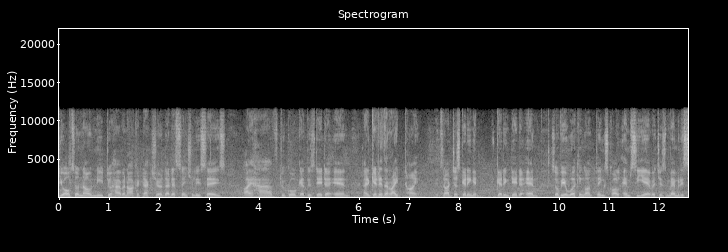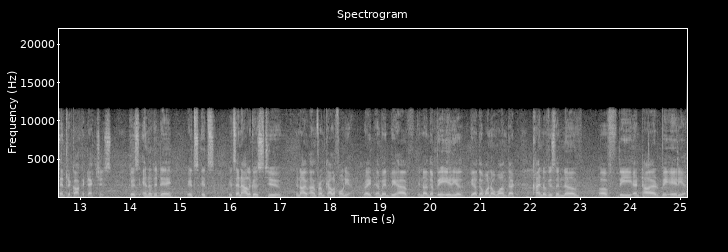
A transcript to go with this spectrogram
You also now need to have an architecture that essentially says, I have to go get this data in and get it at the right time. It's not just getting it, getting data in. So we are working on things called MCA, which is memory-centric architectures. Because end of the day, it's, it's, it's analogous to, and I'm from California, right? I mean, we have, you know, the Bay Area, we have the 101 that kind of is the nerve of the entire Bay Area.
